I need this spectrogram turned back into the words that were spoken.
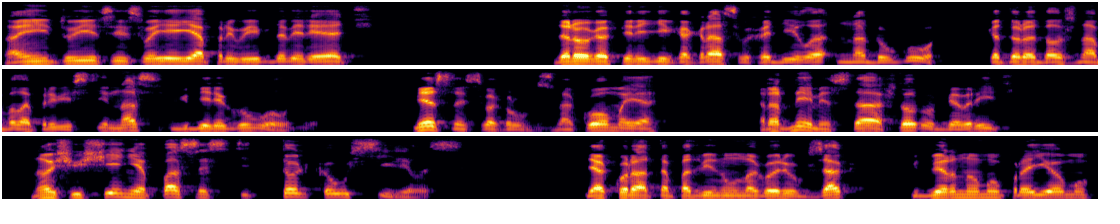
А интуиции своей я привык доверять. Дорога впереди как раз выходила на дугу, которая должна была привести нас к берегу Волги. Местность вокруг знакомая, родные места, что тут говорить. Но ощущение опасности только усилилось. Я аккуратно подвинул ногой рюкзак, к дверному проему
